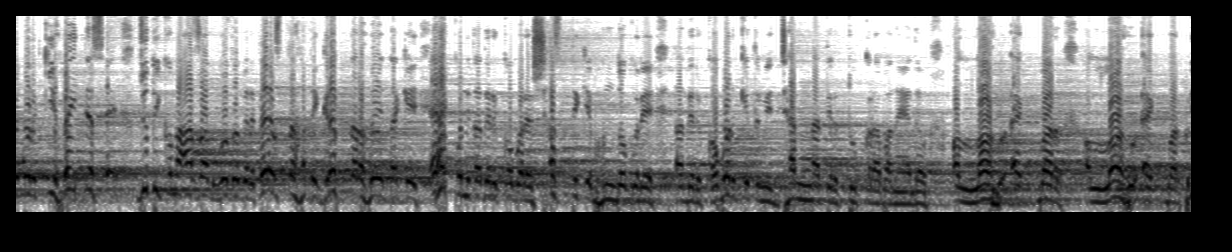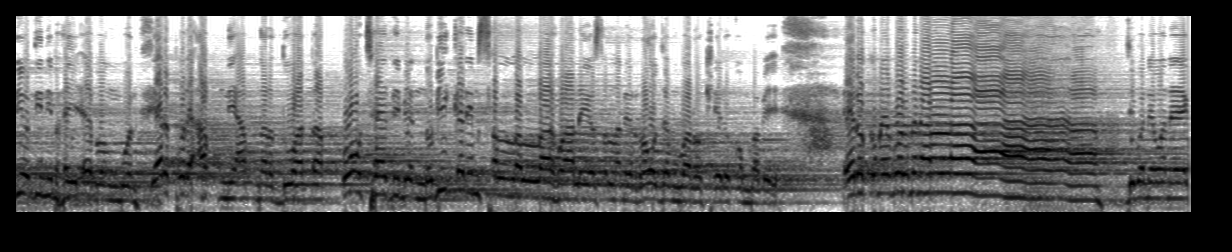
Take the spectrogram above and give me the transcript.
কবর কি হইতেছে। যদি কোনো আজাব গজবের ফেরস্তার হাতে গ্রেপ্তার হয়ে থাকে এখনই তাদের কবরের শাস্তিকে বন্ধ করে তাদের কবরকে তুমি জান্নাতের টুকরা বানিয়ে দাও। আল্লাহু একবার আল্লাহু একবার প্রিয় দিনী ভাই এবং বোন, এরপরে আপনি আপনার দোয়াটা পৌঁছায় দিবেন নবী করিম সাল্লাল্লাহু আলাইহি ওয়াসাল্লামের রওজা মুবারক এরকম ভাবে এরকমে বলবেন, আল্লাহ, জীবনে অনেক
